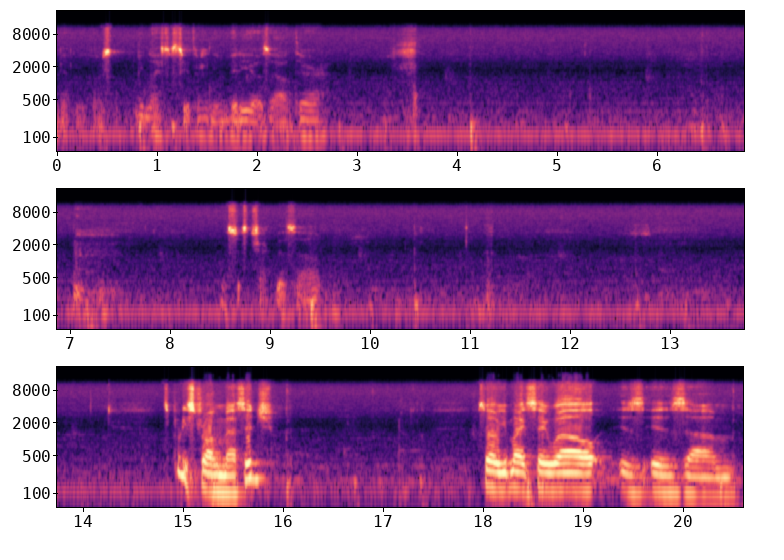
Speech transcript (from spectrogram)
it'd be nice to see if there's any videos out there. Let's just check this out. It's a pretty strong message. So you might say, well, is, is, um,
